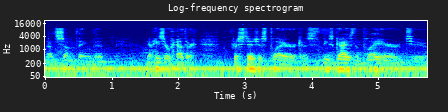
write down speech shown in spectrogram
that's something that you know he's a rather prestigious player because these guys that play here too.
